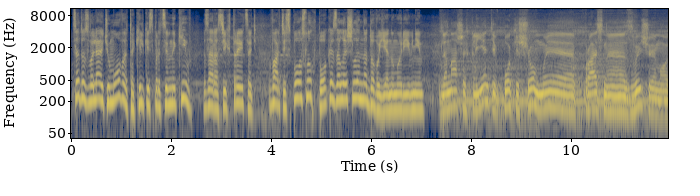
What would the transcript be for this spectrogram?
Це дозволяють умови та кількість працівників. Зараз їх 30. Вартість послуг поки залишили на довоєнному рівні. Для наших клієнтів поки що ми прайс не звичуємо.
